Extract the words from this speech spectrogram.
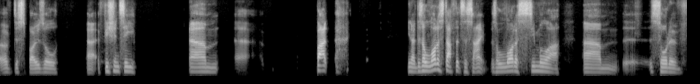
of disposal uh, efficiency. Um, uh, but you know, there's a lot of stuff that's the same. There's a lot of similar um, uh, sort of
